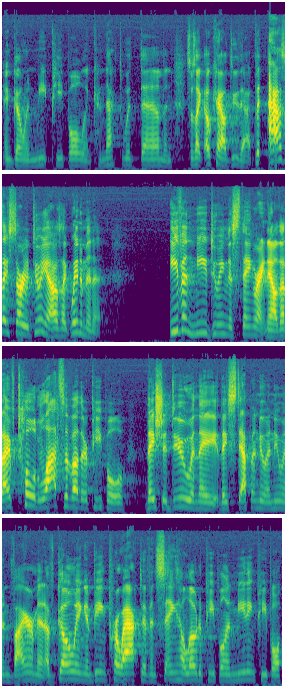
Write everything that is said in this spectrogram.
and go and meet people and connect with them. And so it's like, okay, I'll do that. But as I started doing it, I was like, wait a minute. Even me doing this thing right now that I've told lots of other people they should do when they, they step into a new environment of going and being proactive and saying hello to people and meeting people,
